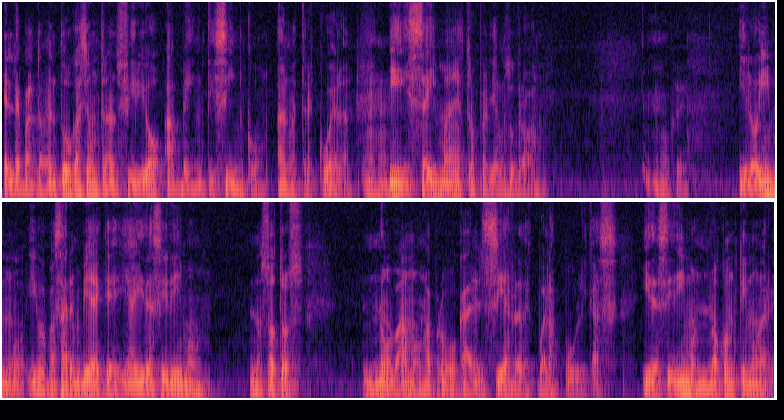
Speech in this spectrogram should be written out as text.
el Departamento de Educación transfirió a 25 a nuestra escuela uh -huh. y seis maestros perdieron su trabajo. Okay. Y lo mismo iba a pasar en Vieques y ahí decidimos, nosotros no vamos a provocar el cierre de escuelas públicas. Y decidimos no continuar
